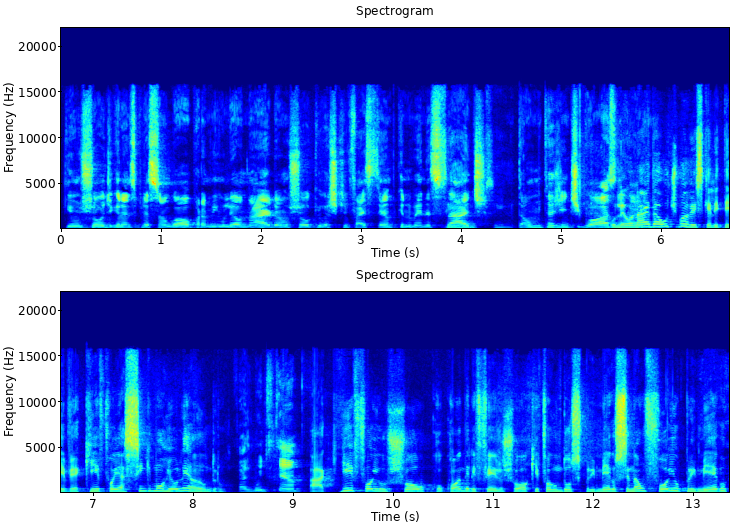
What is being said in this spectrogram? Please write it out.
que um show de grande expressão igual para mim, o Leonardo, é um show que eu acho que faz tempo que não vem na cidade. Sim, sim. Então muita gente gosta. O Leonardo, cara. a última vez que ele teve aqui foi assim que morreu o Leandro. Faz muito tempo. Aqui foi o show, quando ele fez o show, aqui foi um dos primeiros, se não foi o primeiro,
